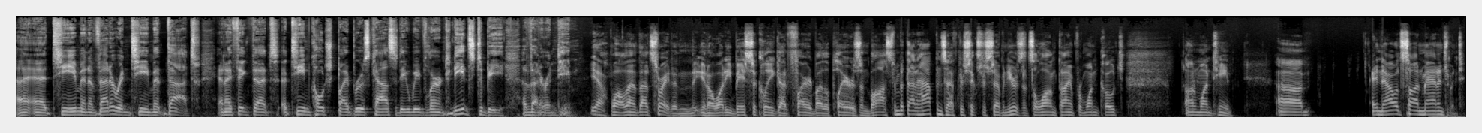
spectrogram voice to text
uh, team and a veteran team at that. And I think that a team coached by Bruce Cassidy, we've learned, needs to be a veteran team. Yeah, well, that's right. And you know what? He basically got fired by the players in Boston, but that happens after six or seven years. It's a long time for one coach on one team. Um, and now it's on management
